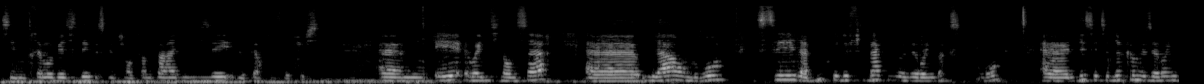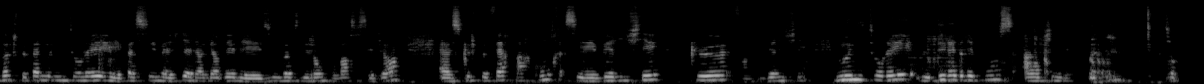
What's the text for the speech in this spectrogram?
C'est une très mauvaise idée parce que tu es en train de paralyser et de perdre ton focus. Euh, et Whitey Dancer, euh, là, en gros, c'est la boucle de feedback de nos zero inbox. Euh, l'idée, c'est de se dire, comme le zero inbox, je ne peux pas le monitorer et passer ma vie à aller regarder les inbox des gens pour voir si c'est bien. ce que je peux faire, par contre, c'est vérifier que, enfin, vérifier, monitorer le délai de réponse à un ping sur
